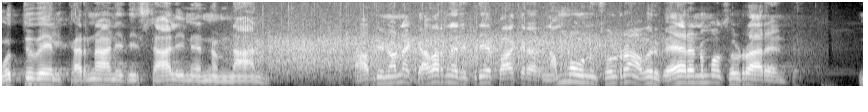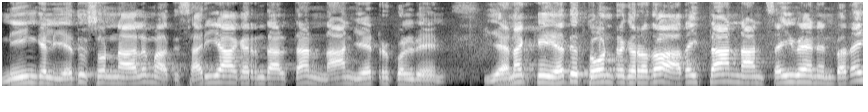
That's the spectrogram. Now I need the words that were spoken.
முத்துவேல் கருணாநிதி ஸ்டாலின் என்னும் நான். அப்படின்னோடனே கவர்னர் இப்படியே பார்க்குறாரு. நம்ம ஒன்று சொல்கிறோம் அவர் வேற என்னமோ சொல்கிறாருன்ட்டு நீங்கள் எது சொன்னாலும் அது சரியாக இருந்தால்தான் நான் ஏற்றுக்கொள்வேன். எனக்கு எது தோன்றுகிறதோ அதைத்தான் நான் செய்வேன் என்பதை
